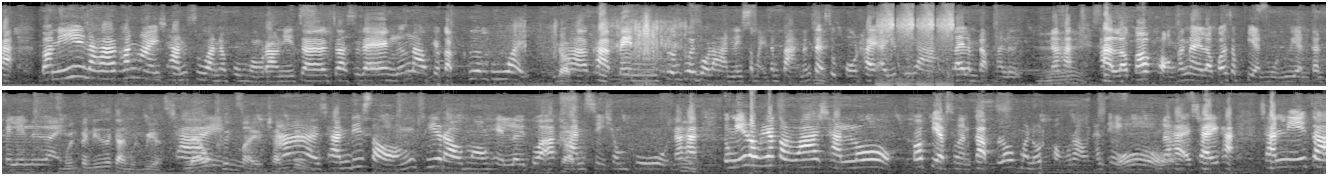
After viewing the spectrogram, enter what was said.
ค่ะ ตอนนี้นะคะข้างในชั้นสุวรรณภูมิของเรานี้จะจะแสดงเรื่องราวเกี่ยวกับเครื่องถ้วยนะคะค่ะเป็นเครื่องถ้วยโบราณในสมัยต่างๆ ตั้งแต่สุโขทัยอยุธยาไล่ลำดับมาเลยนะคะอืมค่ะแล้วก็ของข้างในเราก็จะเปลี่ยนหมุนเวียนกันไปเรื่อย เหมือนเป็นนิทรรศการหมุนเวียนใช่ แล้วขึ้นใหม่ชั้นหนึ่ง อ่าชั้นที่ 2 ที่เรามองเห็นเลยตัวอาคารครับสีชมพูนะคะอืมตรงนี้เราเรียกกันว่าชั้นโลกก็เปรียบเสมือนกับโลกมนุษย์ของเรานั่นเองโอ้ นะคะใช่ค่ะ ชั้นนี้จะ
